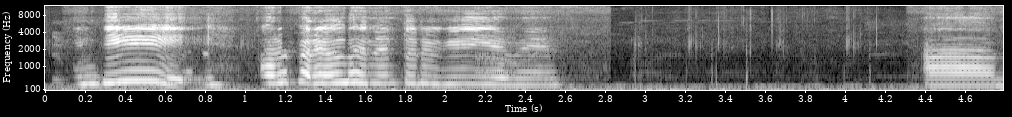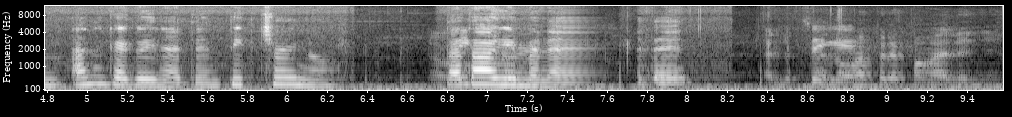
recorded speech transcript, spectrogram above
Diba? Hindi. Para pareho lang ng tunog yung EMF. Um, anong gagawin natin? Picture, no? Okay. Tatawagin ba natin? Ano, Sige. ano nga pala pangalan niya?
